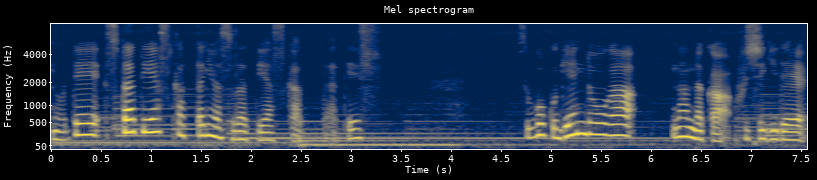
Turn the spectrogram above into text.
ので育てやすかったには育てやすかったです。すごく言動がなんだか不思議で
